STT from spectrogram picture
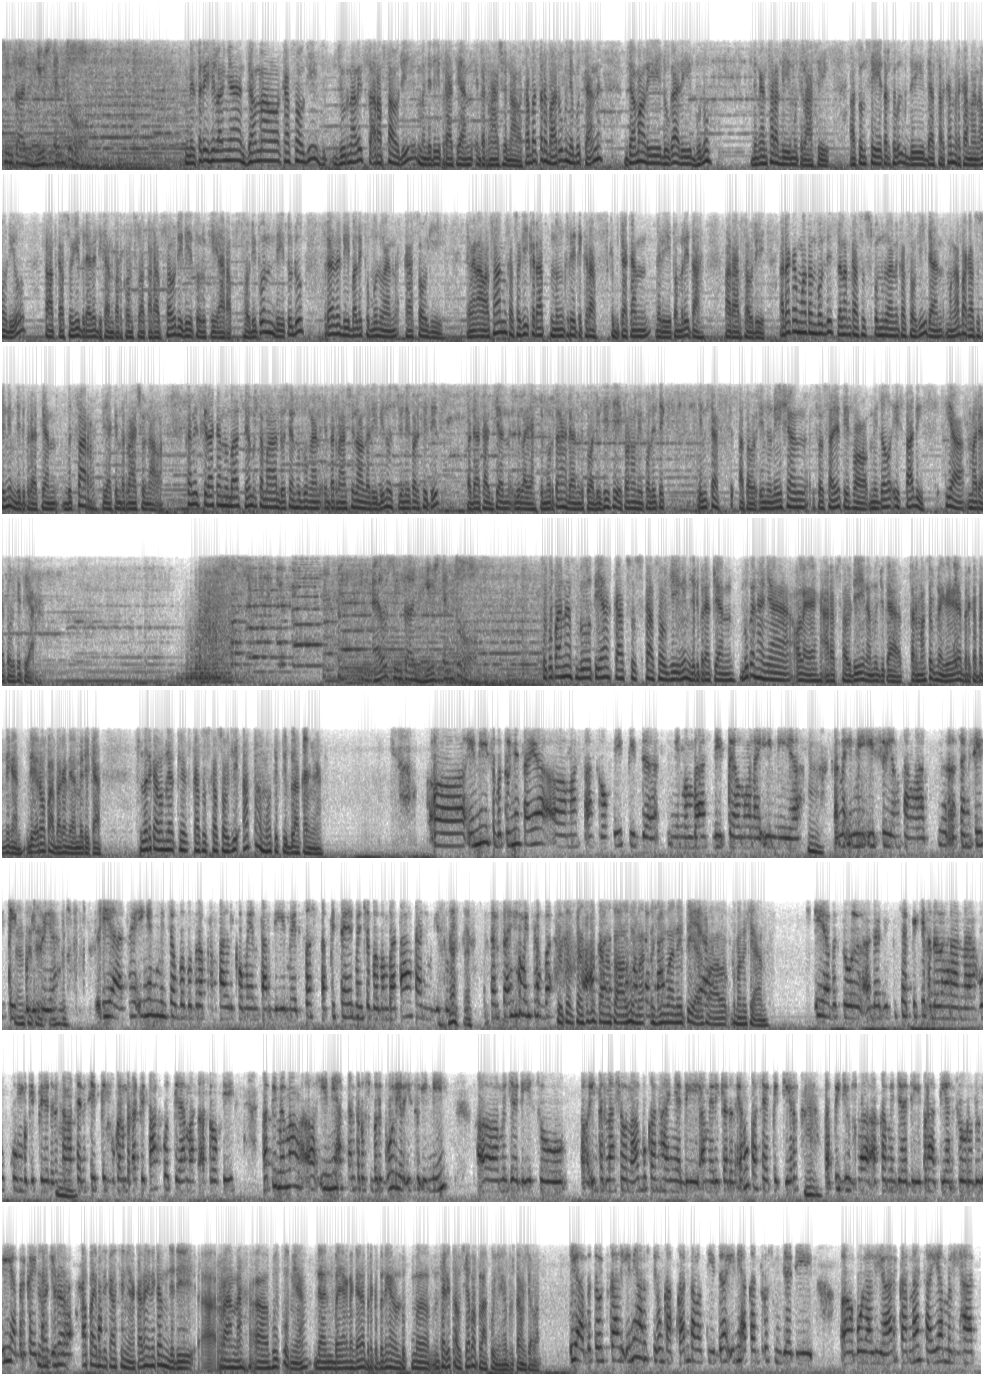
Sinta News and Talk. Misteri hilangnya Jamal Khashoggi, jurnalis Arab Saudi, menjadi perhatian internasional. Kabar terbaru menyebutkan Jamal diduga dibunuh dengan cara dimutilasi. Asumsi tersebut didasarkan rekaman audio saat Khashoggi berada di kantor konsulat Arab Saudi di Turki. Arab Saudi pun dituduh berada di balik pembunuhan Khashoggi. Dengan alasan Khashoggi kerap mengkritik keras kebijakan dari pemerintah Arab Saudi. Adakah muatan politis dalam kasus pembunuhan Khashoggi dan mengapa kasus ini menjadi perhatian besar pihak internasional? Kami segera akan membahasnya bersama dosen hubungan internasional dari Binus University pada kajian wilayah Timur Tengah dan Ketua Divisi Ekonomi Politik INSEF atau Indonesian Society for Middle East Studies, Tia Mariatul Kitia. El Sinta News and Talk. Cukup panas Bu Tia, kasus Khashoggi ini menjadi perhatian bukan hanya oleh Arab Saudi, namun juga termasuk negara berkepentingan di Eropa bahkan di Amerika. Sebenarnya kalau melihat kasus Khashoggi, apa motif di belakangnya? Uh, ini sebetulnya saya uh, Mas Asrofi tidak ingin membahas detail mengenai ini ya, hmm. karena ini isu yang sangat uh, sensitif begitu ya. Iya, saya ingin mencoba beberapa kali komentar di medsos, tapi saya mencoba membatalkan begitu. Dan saya mencoba. Cukup sensitif karena soal huma, humanity ya, ya, soal kemanusiaan. Iya betul, dan itu saya pikir adalah ranah hukum begitu ya, dan hmm. sangat sensitif, bukan berarti takut ya Mas Asrofi. Tapi memang uh, ini akan terus bergulir isu ini uh, menjadi isu uh, internasional bukan hanya di Amerika dan Eropa saya pikir, hmm. tapi juga akan menjadi perhatian seluruh dunia berkaitan Kira-kira juga. apa implikasinya? Karena ini kan menjadi uh, ranah uh, hukum ya, dan banyak negara berkepentingan untuk mencari tahu siapa pelakunya yang bertanggung jawab. Iya betul sekali. Ini harus diungkapkan. Kalau tidak, ini akan terus menjadi uh, bola liar karena saya melihat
